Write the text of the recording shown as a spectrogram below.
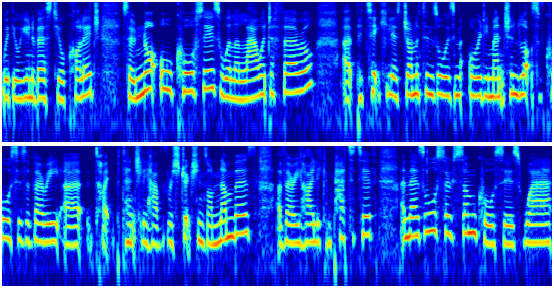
with your university or college. So, not all courses will allow a deferral, uh, particularly as Jonathan's always already mentioned, lots of courses are very uh, tight, potentially have restrictions on numbers, are very highly competitive. And there's also some courses where,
